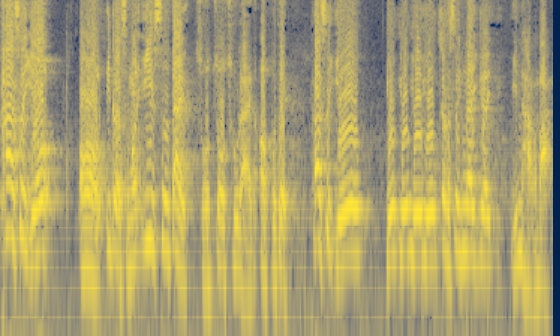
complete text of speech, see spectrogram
它是由。哦，一个什么一世代所做出来的？哦，不对，它是由由由由由这个是应该一个银行吧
